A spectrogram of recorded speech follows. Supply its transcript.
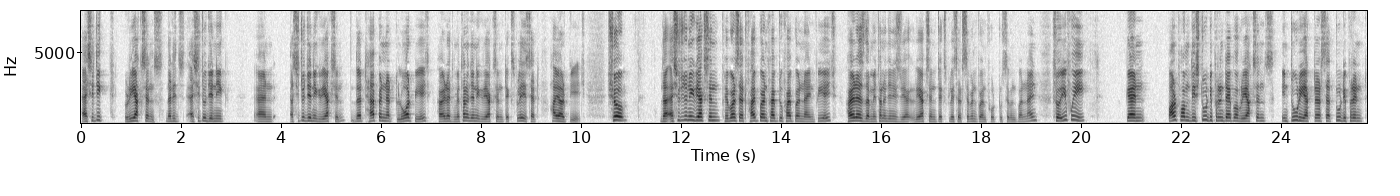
acidic reactions that is acetogenic and acetogenic reaction that happen at lower pH whereas methanogenic reaction takes place at higher pH. So, the acetogenic reaction favors at 5.5 to 5.9 pH whereas the methanogenic rea reaction takes place at 7.4 to 7.9. So, if we can perform these two different type of reactions in two reactors at two different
